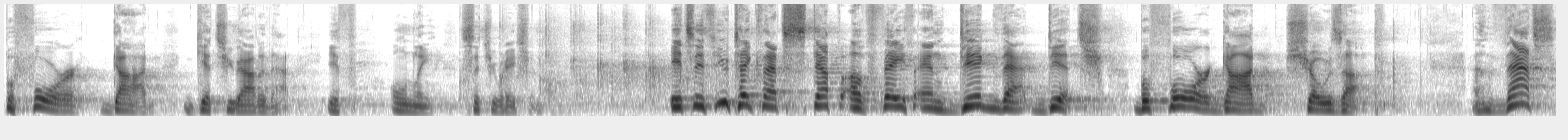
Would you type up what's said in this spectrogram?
before God gets you out of that, if only situation. It's if you take that step of faith and dig that ditch before God shows up. And that's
